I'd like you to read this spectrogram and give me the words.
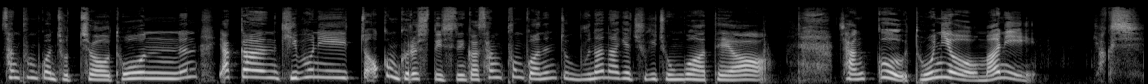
상품권 좋죠. 돈은 약간 기분이 조금 그럴 수도 있으니까 상품권은 좀 무난하게 주기 좋은 것 같아요. 장구, 돈이요, money. 역시,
